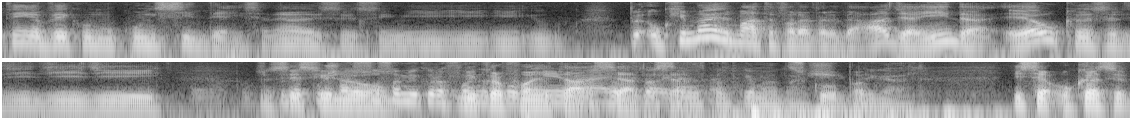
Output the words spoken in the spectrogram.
tem a ver com, com incidência, né? Assim, e- e- e o- o que mais mata, para falar a verdade, ainda, é o câncer de... de, de não sei se o meu microfone, um microfone pouquinho, tá né? certo, Tá certo. um mais baixo. Desculpa. Obrigado. Isso é, o câncer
